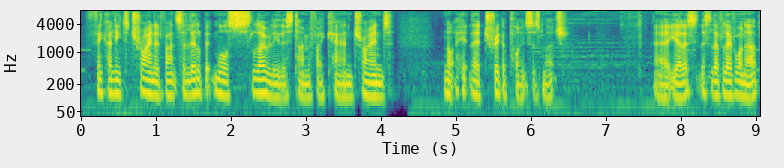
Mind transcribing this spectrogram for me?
I think I need to try and advance a little bit more slowly this time if I can. Try and not hit their trigger points as much. Uh, yeah, let's let's level everyone up.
